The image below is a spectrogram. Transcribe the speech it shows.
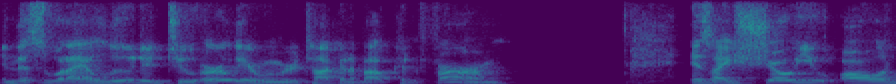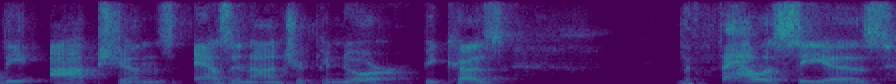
and this is what I alluded to earlier when we were talking about confirm, is I show you all of the options as an entrepreneur because the fallacy is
